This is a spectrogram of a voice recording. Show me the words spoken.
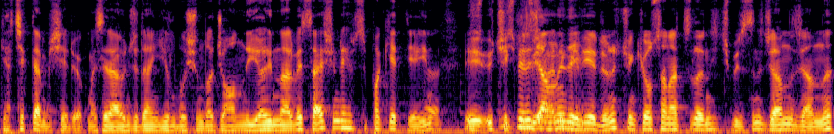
Gerçekten bir şey de yok. Mesela önceden yılbaşında canlı yayınlar vesaire şimdi hepsi paket yayın. Evet. E, Hiç- üç hiçbiri canlı değil. geriye dönüş. Çünkü o sanatçıların hiçbirisini canlı canlı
